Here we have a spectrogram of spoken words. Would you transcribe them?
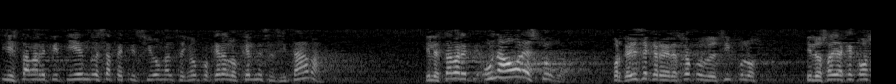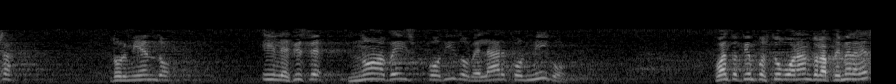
Y estaba repitiendo esa petición al Señor porque era lo que él necesitaba. Y le estaba una hora estuvo, porque dice que regresó con los discípulos y los haya qué cosa? Durmiendo. Y les dice, no habéis podido velar conmigo. ¿Cuánto tiempo estuvo orando la primera vez?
